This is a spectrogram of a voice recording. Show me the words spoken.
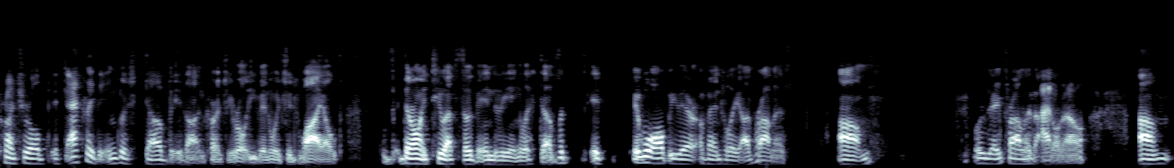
Crunchyroll. It's actually the English dub is on Crunchyroll even, which is wild. There are only two episodes into the English dub, but it it will all be there eventually. I promise. Um, or they promise. I don't know. Um,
